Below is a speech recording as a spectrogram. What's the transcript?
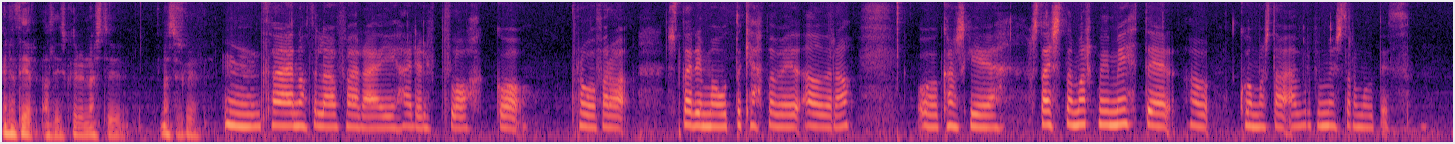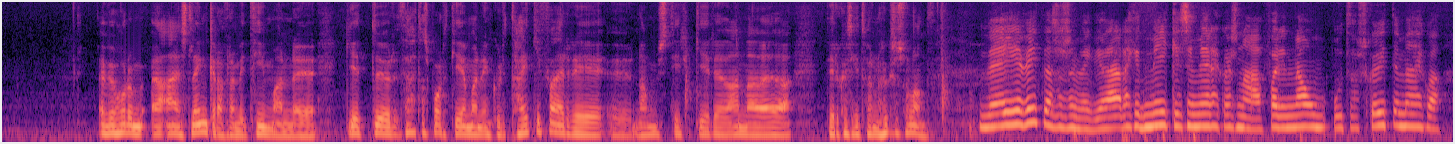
En hjá þér, Aldís, hver eru næstu, næstu skref? Mm, það er náttúrulega að fara í hærri flokk og prófa að fara stærri mót og keppa við aðra og kannski stærsta markmið mitt er að komast á Evropameistarmótið. Ef við horfum aðeins lengra fram í tíman, uh, getur þetta sport gefa mann einhver tækifæri, uh, námstyrkir eða annað eða þeir eru kannski ekki farin að hugsa svo langt? Nei, ég veit það svo sem ekki. Það er ekkert mikið sem er eitthvað svona að fara í nám út á skautum eða eitthvað.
